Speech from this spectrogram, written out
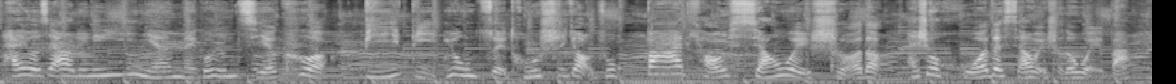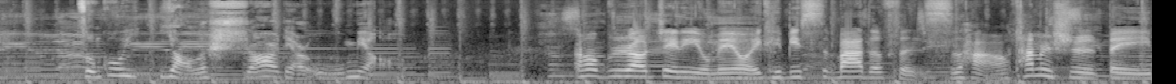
还有，在二零零一年，美国人杰克比比用嘴同时咬住八条响尾蛇的，还是活的响尾蛇的尾巴。总共咬了十二点五秒，然后不知道这里有没有 AKB 四八的粉丝哈？他们是被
